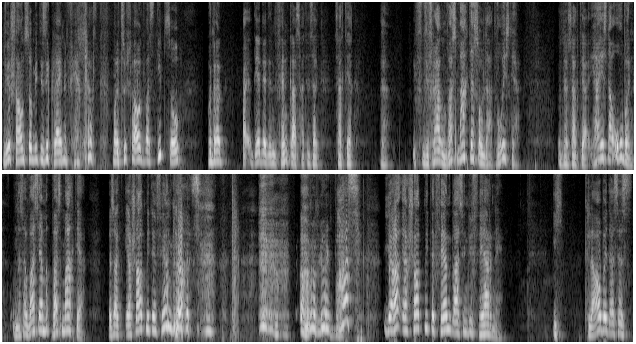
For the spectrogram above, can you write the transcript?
wir schauen so mit diesem kleinen Fernglas mal zu schauen, was gibt so. Und dann äh, der, der den Fernglas hat, sagt, sagt er, äh, wir fragen, was macht der Soldat? Wo ist er? Und dann sagt er, er ist da oben. Und er sagt, was, er, was macht er? Er sagt, er schaut mit dem Fernglas. Aber wir gesagt, was? Ja, er schaut mit dem Fernglas in die Ferne. Ich glaube, dass es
